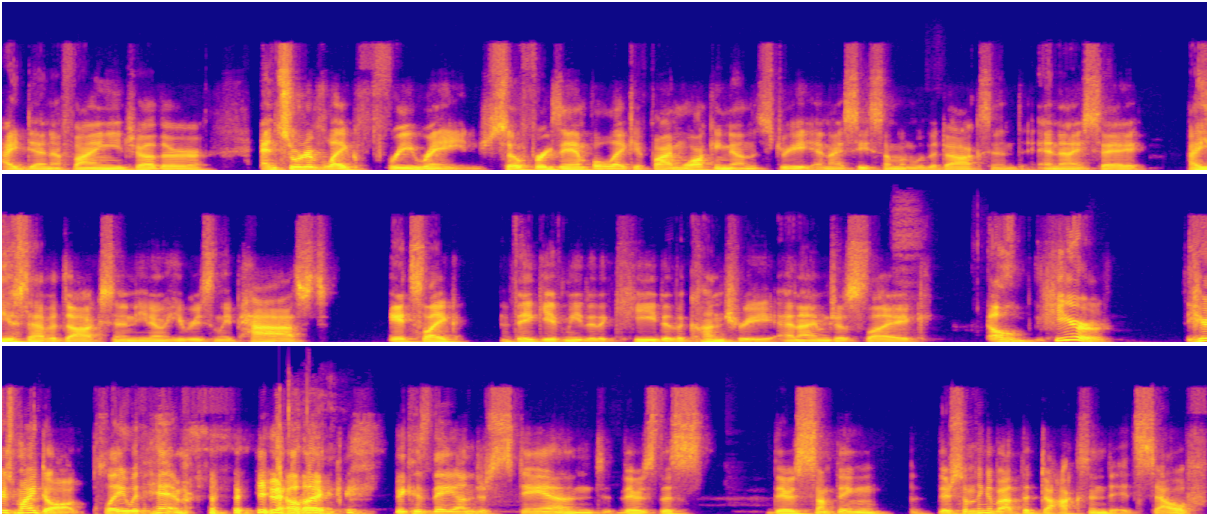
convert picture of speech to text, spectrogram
identifying each other and sort of like free range. So, for example, like if I'm walking down the street and I see someone with a dachshund and I say, I used to have a dachshund, you know, he recently passed. It's like they give me to the key to the country and I'm just like, "Oh, here. Here's my dog. Play with him." you know, right. like because they understand there's this there's something there's something about the dachshund itself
